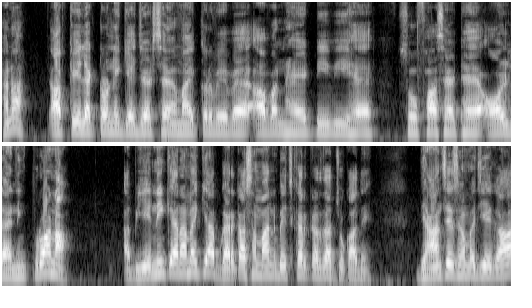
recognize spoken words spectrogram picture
है ना? आपके इलेक्ट्रॉनिक गैजेट्स हैं माइक्रोवेव है अवन है टीवी है सोफ़ा सेट है ऑल डाइनिंग पुराना। अब ये नहीं कह रहा मैं कि आप घर का सामान बेचकर कर्जा चुका दें। ध्यान से समझिएगा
